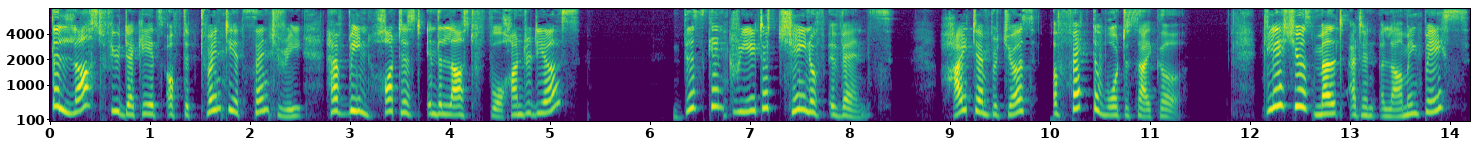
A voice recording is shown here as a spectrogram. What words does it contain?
the last few decades of the 20th century have been hottest in the last 400 years? This can create a chain of events. High temperatures affect the water cycle. Glaciers melt at an alarming pace.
